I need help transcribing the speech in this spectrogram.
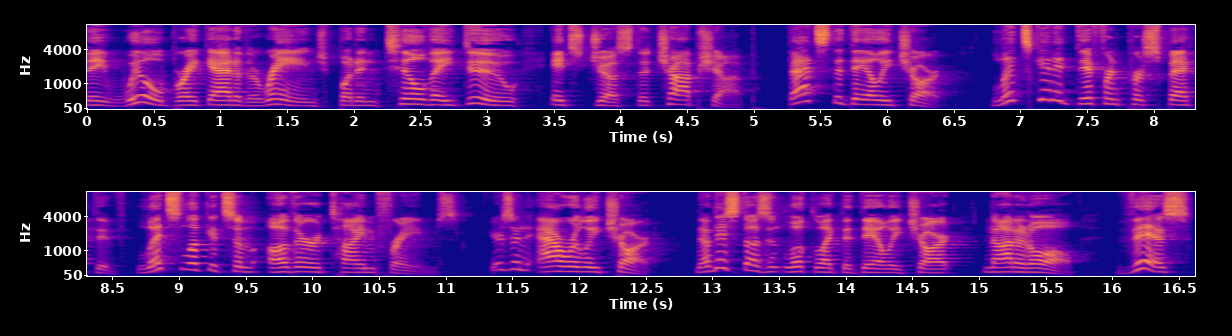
They will break out of the range, but until they do, it's just a chop shop. That's the daily chart. Let's get a different perspective. Let's look at some other time frames. Here's an hourly chart. Now, this doesn't look like the daily chart, not at all. This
